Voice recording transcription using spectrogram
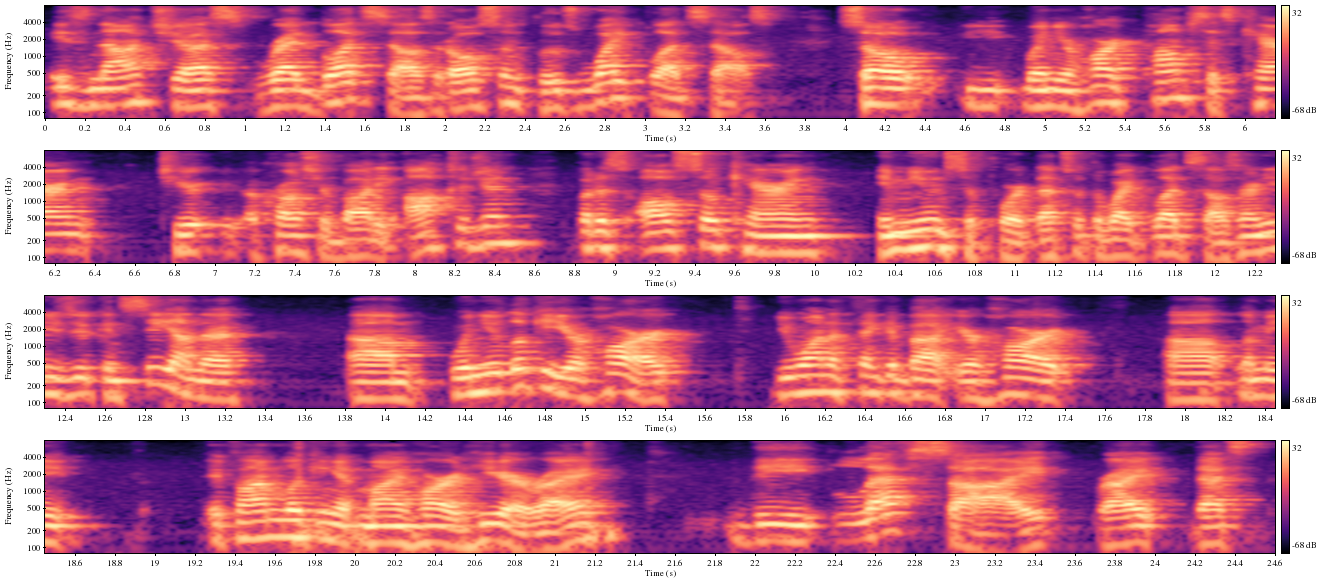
is not just red blood cells, it also includes white blood cells. So when your heart pumps, it's carrying your, across your body oxygen, but it's also carrying immune support. That's what the white blood cells are. And as you can see on the, um, when you look at your heart, you want to think about your heart. Uh, let me, if I'm looking at my heart here, right? The left side, right? That's,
